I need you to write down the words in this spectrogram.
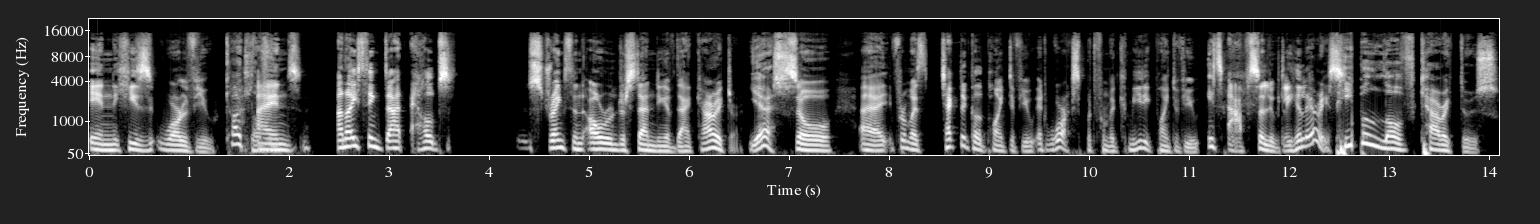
in his worldview, God love him. and and I think that helps strengthen our understanding of that character. Yes. So, uh, from a technical point of view, it works, but from a comedic point of view, it's absolutely hilarious. People love characters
